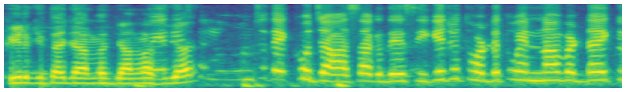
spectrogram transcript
ਫੀਲ ਕੀਤਾ ਜਾਣਾ ਜਾਣਨਾ ਸੀਗਾ। ਸਲੂਨ 'ਚ ਦੇਖੋ ਜਾ ਸਕਦੇ ਸੀਗੇ। ਜੋ ਤੁਹਾਡੇ ਤੋਂ ਇੰਨਾ ਵੱਡਾ ਇੱਕ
